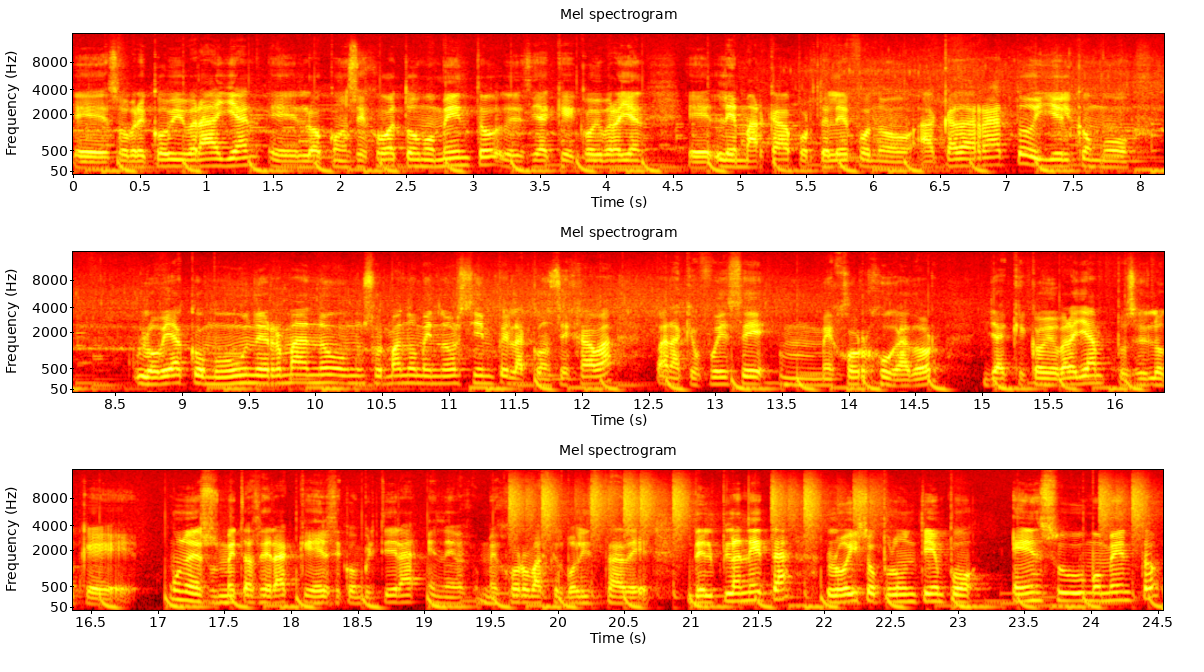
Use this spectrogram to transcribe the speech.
eh, sobre Kobe Bryant, eh, lo aconsejó a todo momento, decía que Kobe Bryant eh, le marcaba por teléfono a cada rato y él como lo veía como un hermano, su hermano menor siempre le aconsejaba para que fuese mejor jugador, ya que Kobe Bryant pues es lo que una de sus metas era que él se convirtiera en el mejor basquetbolista de- del planeta. Lo hizo por un tiempo en su momento,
